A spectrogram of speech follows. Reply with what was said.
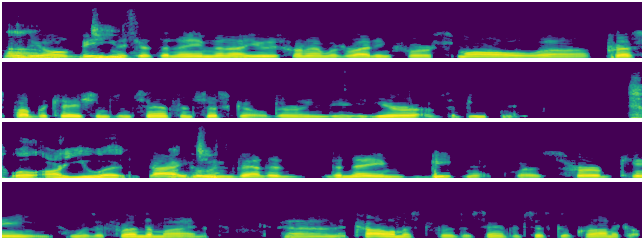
Well, the um, old do you- beatnik is the name that I used when I was writing for small uh, press publications in San Francisco during the era of the beatnik. Well, are you a The guy Oh, who invented the name beatnik was Herb Caen, who was a friend of mine, uh, a columnist for the San Francisco Chronicle.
